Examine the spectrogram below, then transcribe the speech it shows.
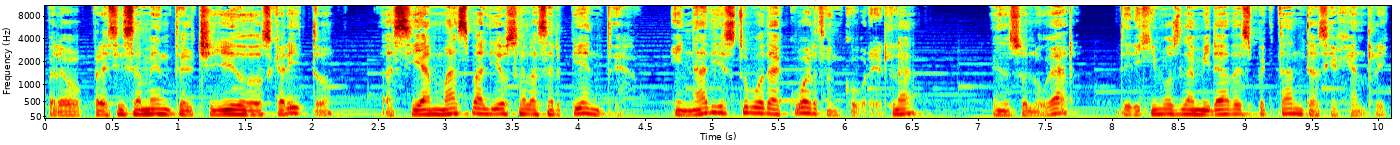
Pero precisamente el chillido de Oscarito hacía más valiosa la serpiente, y nadie estuvo de acuerdo en cubrirla. En su lugar, dirigimos la mirada expectante hacia Henrik.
